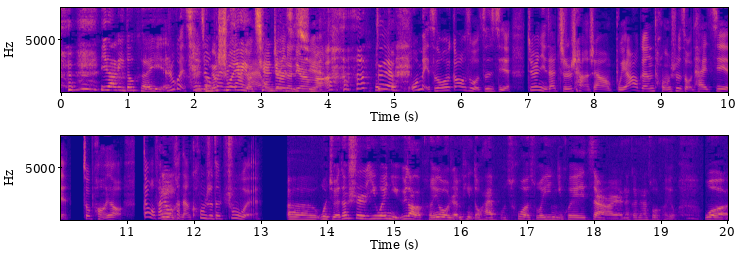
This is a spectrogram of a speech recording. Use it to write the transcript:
意大利都可以。如果签证能说一个有签证的地儿吗？对呀，我每次都会告诉我自己，就是你在职场上不要跟同事走太近，做朋友。但我发现我很难控制得住，哎。呃，我觉得是因为你遇到的朋友人品都还不错，所以你会自然而然的跟他做朋友。我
